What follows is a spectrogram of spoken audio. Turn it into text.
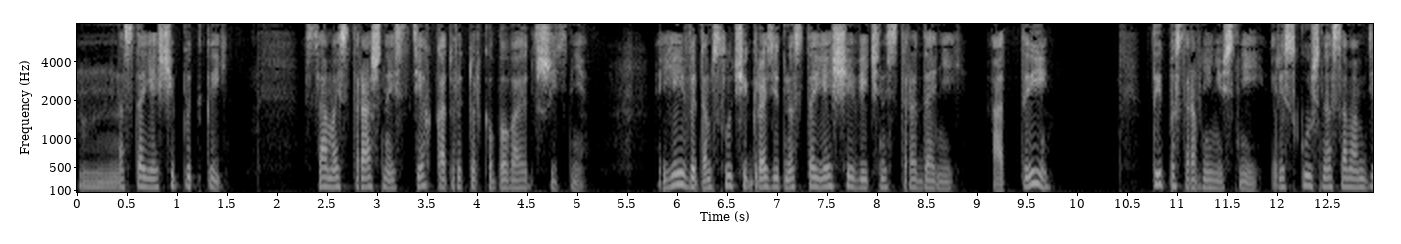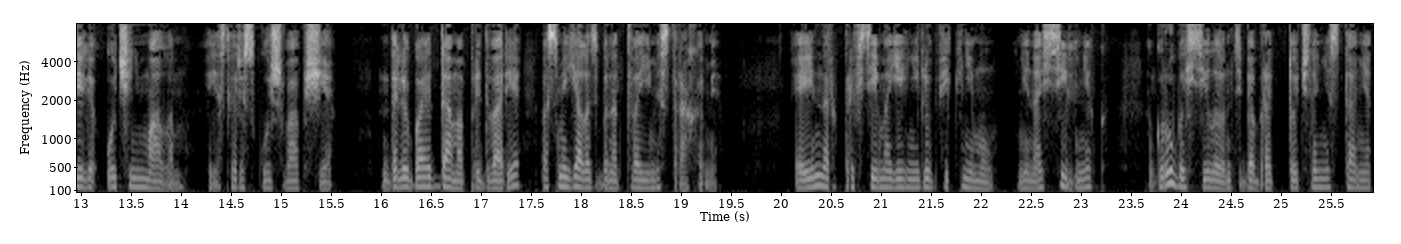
настоящей пыткой. Самой страшной из тех, которые только бывают в жизни. Ей в этом случае грозит настоящая вечность страданий. А ты... Ты, по сравнению с ней, рискуешь на самом деле очень малым, если рискуешь вообще. Да любая дама при дворе посмеялась бы над твоими страхами. Эйнер, при всей моей нелюбви к нему, не насильник. Грубой силой он тебя брать точно не станет.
